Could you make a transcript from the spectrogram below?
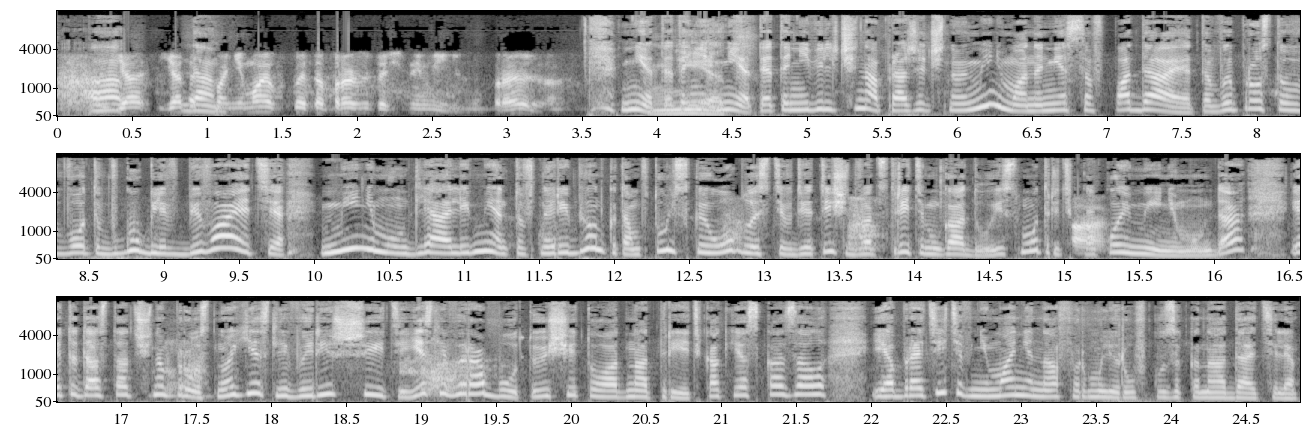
А, я, я да. так понимаю, это прожиточный минимум, правильно? Нет, это не, Нет. нет, это не величина прожиточного минимума, она не совпадает. Вы просто вот в Гугле вбиваете минимум для алиментов на ребенка там в Тульской области в 2023 году и смотрите, А. какой минимум, да? Это достаточно просто. Но если вы решите, если вы работающий, то одна треть, как я сказала, и обратите внимание на формулировку законодателя.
